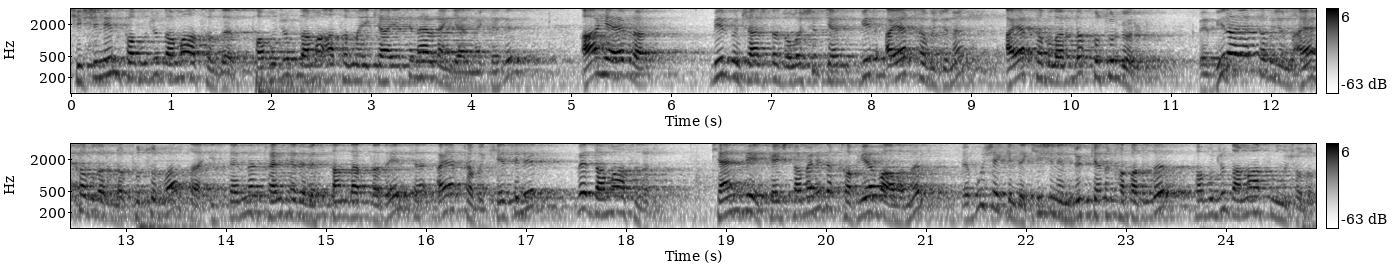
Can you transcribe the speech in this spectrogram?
Kişinin pabucu dama atıldı. Pabucun dama atılma hikayesi nereden gelmektedir? Ahi Evran bir gün çarşıda dolaşırken bir ayakkabıcının ayakkabılarında kusur görür. Ve bir ayakkabıcının ayakkabılarında kusur varsa istenilen kalitede ve standartta değilse ayakkabı kesilir ve dama atılır. Kendi peştemeli de kapıya bağlanır ve bu şekilde kişinin dükkanı kapatılır, pabucu dama atılmış olur.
